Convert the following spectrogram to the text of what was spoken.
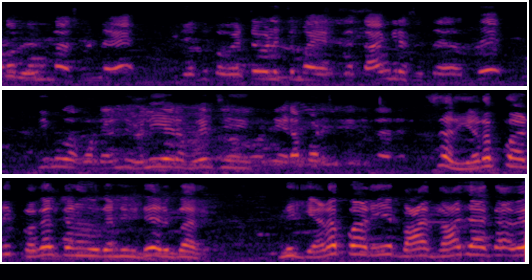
கூட்டணியில் இது வந்து இப்போ வெட்ட வெளிச்சமாக இருக்கு. காங்கிரஸ் வந்து திமுக கூட்டணியிலிருந்து வெளியேற முயற்சி பண்ணி எடப்பாடி சொல்லியிருக்காரு. சார் எடப்பாடி பகல் கனவு கண்டுக்கிட்டே இருப்பார். இன்னைக்கு எடப்பாடியே பா- பாஜகவே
